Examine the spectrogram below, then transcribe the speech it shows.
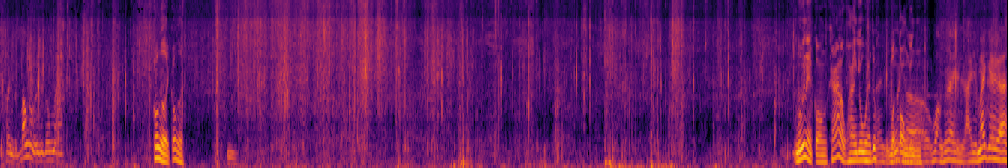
chụp hình chụp bóng rồi tôi mà. Có người có người. Ừ. núi này còn khá là hoang vu ha chú Đây, vẫn còn rừng vòng xuống đây lại mấy cái à,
